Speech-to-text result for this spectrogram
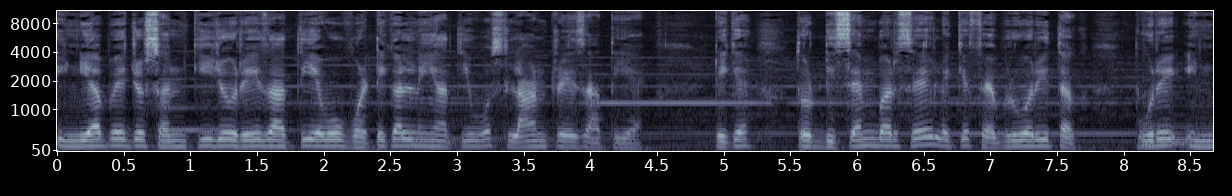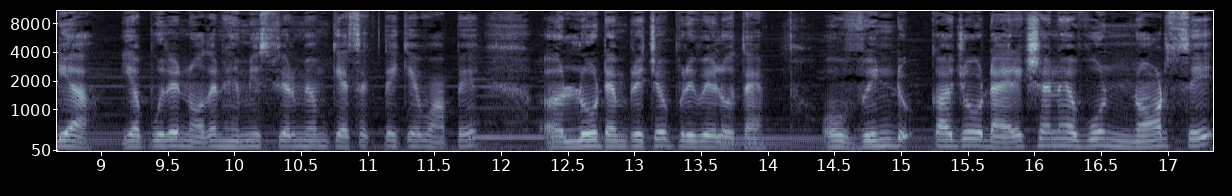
इंडिया पे जो सन की जो रेज आती है, वो वर्टिकल नहीं आती, वो स्लांट रेज आती है, ठीक है? तो दिसंबर से लेके फेब्रुवरी तक पूरे इंडिया या पूरे नॉर्दर्न हेमिसफियर में हम कह सकते हैं कि वहाँ पे लो टेम्परेचर प्रिवेल होता है। और विंड का जो डायरेक्शन है वो नॉर्थ से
